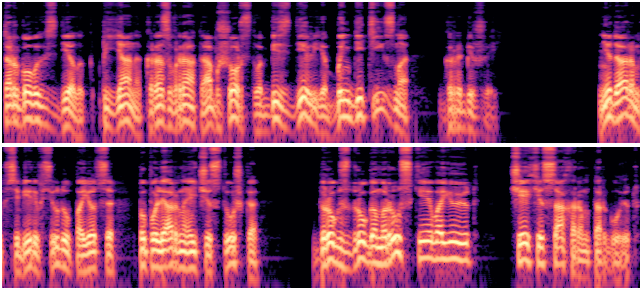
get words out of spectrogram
торговых сделок, пьянок, разврата, обжорства, безделья, бандитизма, грабежей. Недаром в Сибири всюду поется популярная частушка «Друг с другом русские воюют, чехи сахаром торгуют».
